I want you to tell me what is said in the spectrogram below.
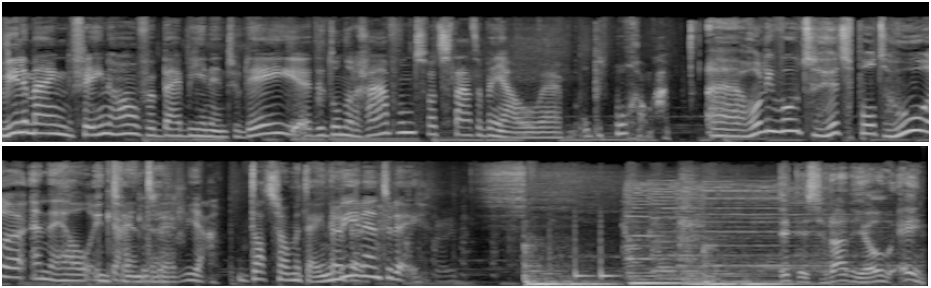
Willemijn Veenhoven bij BNN Today. Eh, de donderdagavond, wat staat er bij jou eh, op het programma? Uh, Hollywood, Hutspot, Hoeren en de hel in Kijk Twente. eens even, ja. Dat zometeen. De BNN Today. Dit is Radio 1.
